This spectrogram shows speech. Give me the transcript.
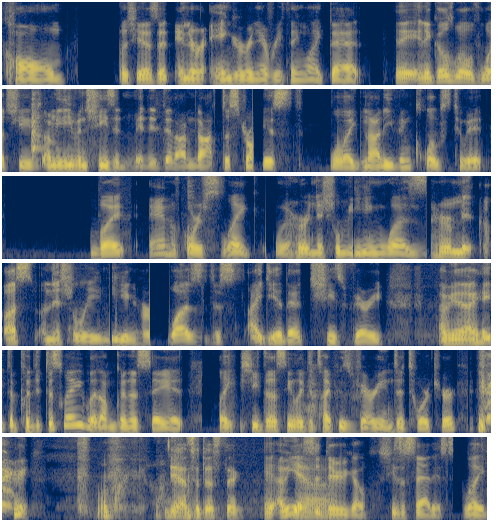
calm, but she has that inner anger and everything like that. And it, and it goes well with what she's I mean, even she's admitted that I'm not the strongest, like not even close to it. But and of course, like her initial meeting was her us initially meeting her was this idea that she's very I mean, I hate to put it this way, but I'm gonna say it. Like she does seem like the type who's very into torture. Oh my god. Yeah, sadistic. I mean, yes, Yeah. there you go. She's a sadist. Like,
